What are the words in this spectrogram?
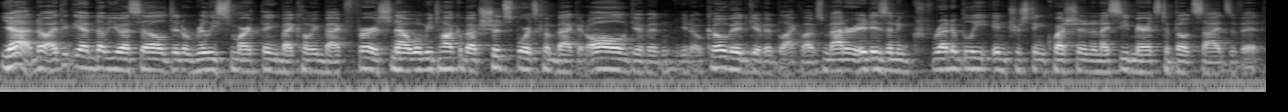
yeah, no, I think the NWSL did a really smart thing by coming back first. Now, when we talk about should sports come back at all, given you know COVID, given Black Lives Matter, it is an incredibly interesting question, and I see merits to both sides of it.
